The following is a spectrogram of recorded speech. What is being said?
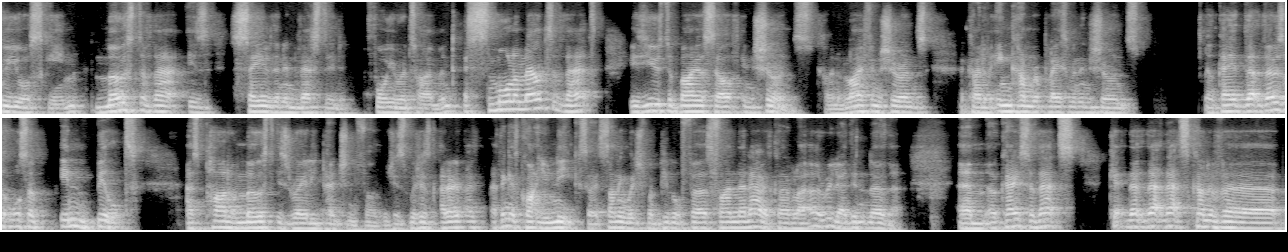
to your scheme. Most of that is saved and invested for your retirement. A small amount of that is used to buy yourself insurance, kind of life insurance, a kind of income replacement insurance. Okay, Th- those are also inbuilt as part of most Israeli pension funds, which is which is I, don't, I think it's quite unique. So it's something which when people first find that out, it's kind of like, oh, really? I didn't know that. Um, okay, so that's that, that that's kind of uh,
